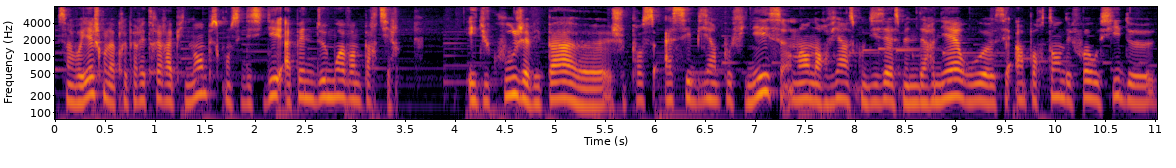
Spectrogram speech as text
c'est un voyage qu'on a préparé très rapidement puisqu'on s'est décidé à peine deux mois avant de partir. Et du coup, j'avais pas, euh, je pense, assez bien peaufiné. Là, on en revient à ce qu'on disait la semaine dernière, où euh, c'est important des fois aussi de,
